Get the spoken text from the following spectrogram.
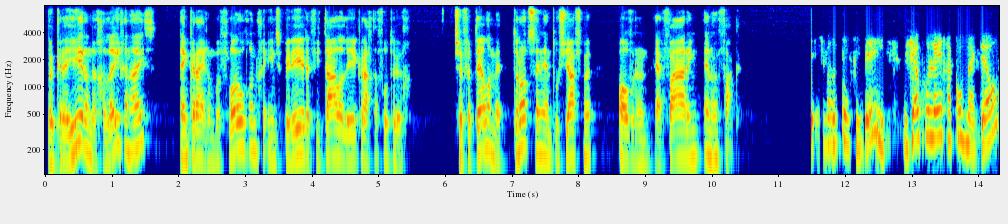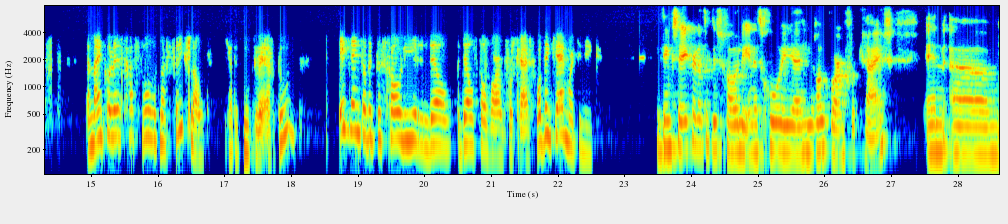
We creëren de gelegenheid en krijgen bevlogen, geïnspireerde, vitale leerkrachten voor terug. Ze vertellen met trots en enthousiasme over hun ervaring en hun vak. Weet je, wat een tof idee. Dus jouw collega komt naar Delft en mijn collega gaat vervolgens naar Friesland. Ja, dat moeten we echt doen. Ik denk dat ik de scholen hier in Del Delft al warm voor krijg. Wat denk jij, Martinique? Ik denk zeker dat ik de scholen in het gooi uh, hier ook warm voor krijg. En uh,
